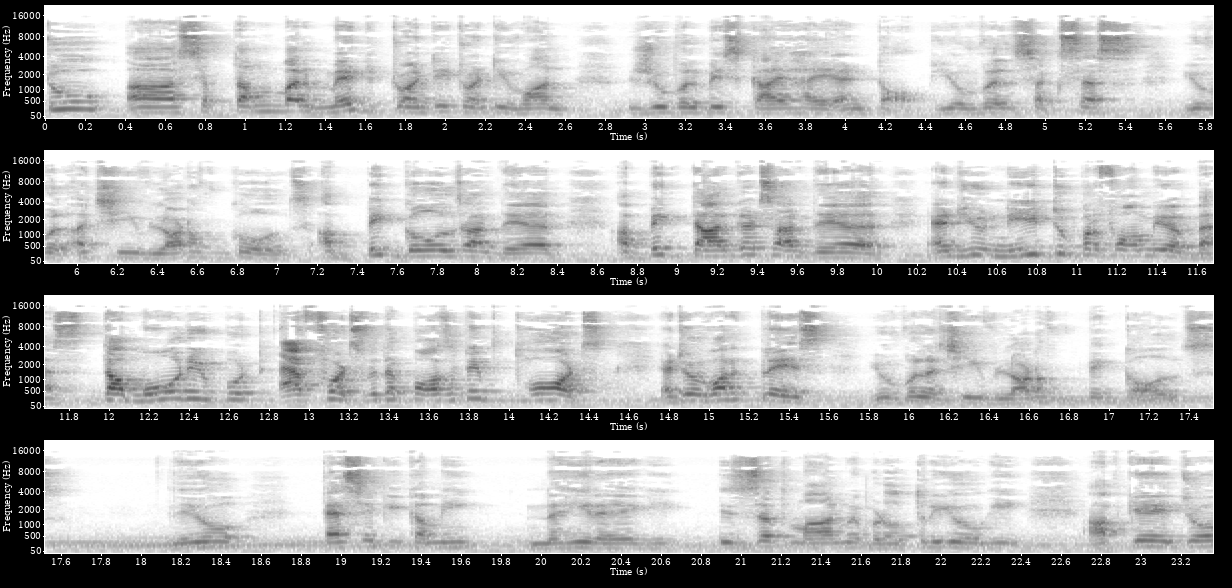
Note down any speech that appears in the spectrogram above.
to uh, september mid 2021 you will be sky high and top. You will success you will achieve lot of goals. A big goals are there, a big targets are there, and you need to perform your best. The more you put efforts with the positive thoughts at your workplace, you will achieve lot of big goals. लियो पैसे की कमी नहीं रहेगी इज़्ज़त मान में बढ़ोतरी होगी आपके जो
